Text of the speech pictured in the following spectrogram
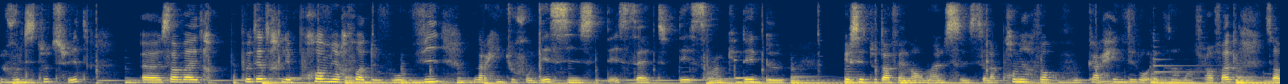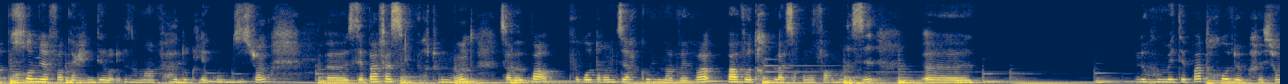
Je vous le dis tout de suite. Euh, ça va être peut-être les premières fois de vos vies. On a des 6, des 7, des 5, des 2, et c'est tout à fait normal. C'est la première fois que vous avez l'examen à la fac. C'est la première fois que vous l'examen à les conditions. Euh, c'est pas facile pour tout le monde. Ça veut pas pour autant dire que vous n'avez pas, votre place en pharmacie. Euh, ne vous mettez pas trop de pression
